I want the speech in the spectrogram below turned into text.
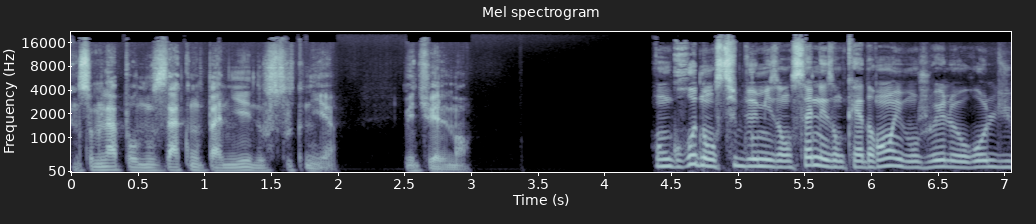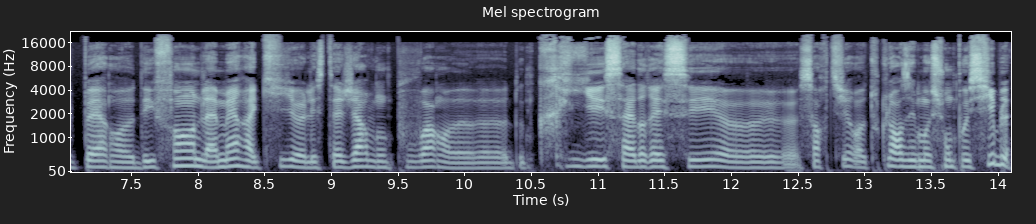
Nous sommes là pour nous accompagner, nous soutenir mutuellement. En gros, dans ce type de mise en scène, les encadrants, ils vont jouer le rôle du père euh, défunt, de la mère à qui euh, les stagiaires vont pouvoir euh, crier, s'adresser, sortir toutes leurs émotions possibles.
